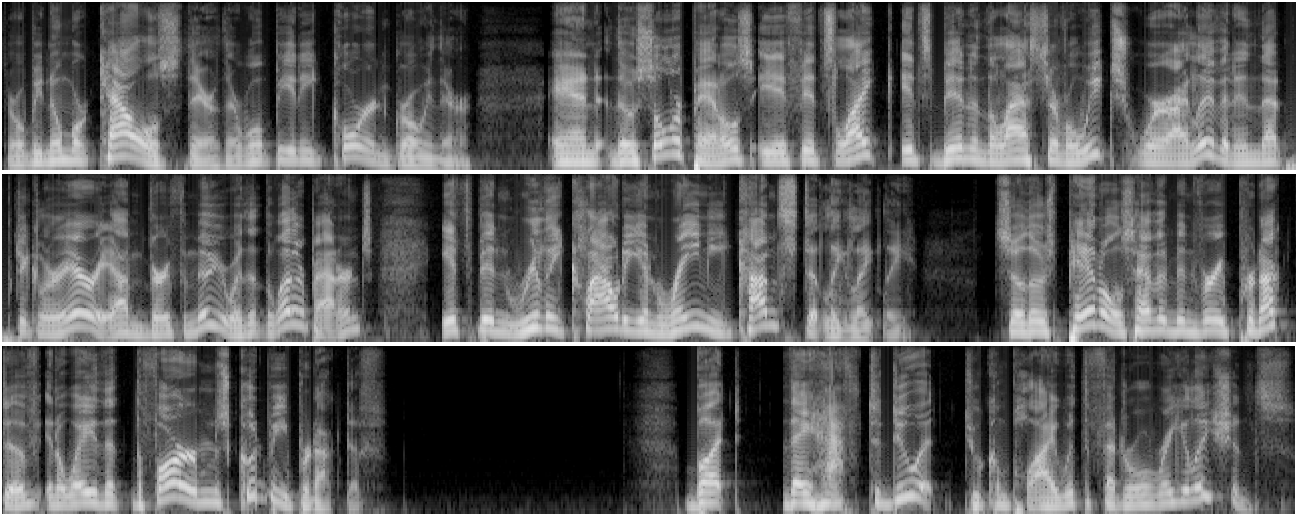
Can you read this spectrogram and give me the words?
There will be no more cows there. There won't be any corn growing there. And those solar panels, if it's like it's been in the last several weeks where I live in, in that particular area, I'm very familiar with it, the weather patterns, it's been really cloudy and rainy constantly lately. So those panels haven't been very productive in a way that the farms could be productive. But they have to do it to comply with the federal regulations.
